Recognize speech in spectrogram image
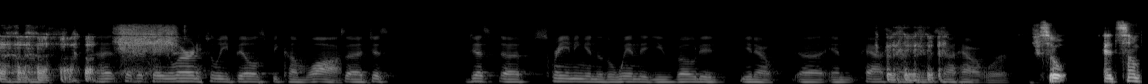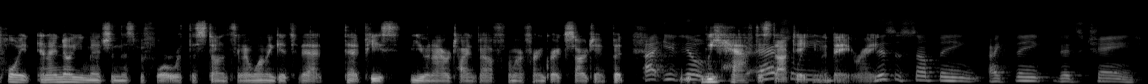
uh, uh, so that they learn actually bills become laws. Uh, just just uh, screaming into the wind that you voted, you know, uh, and passed something is not how it works. So at some point, and I know you mentioned this before with the stunts, and I want to get to that that piece you and I were talking about from our friend Greg Sargent, but I, you know, we have to actually, stop taking the bait, right? This is something I think that's changed.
